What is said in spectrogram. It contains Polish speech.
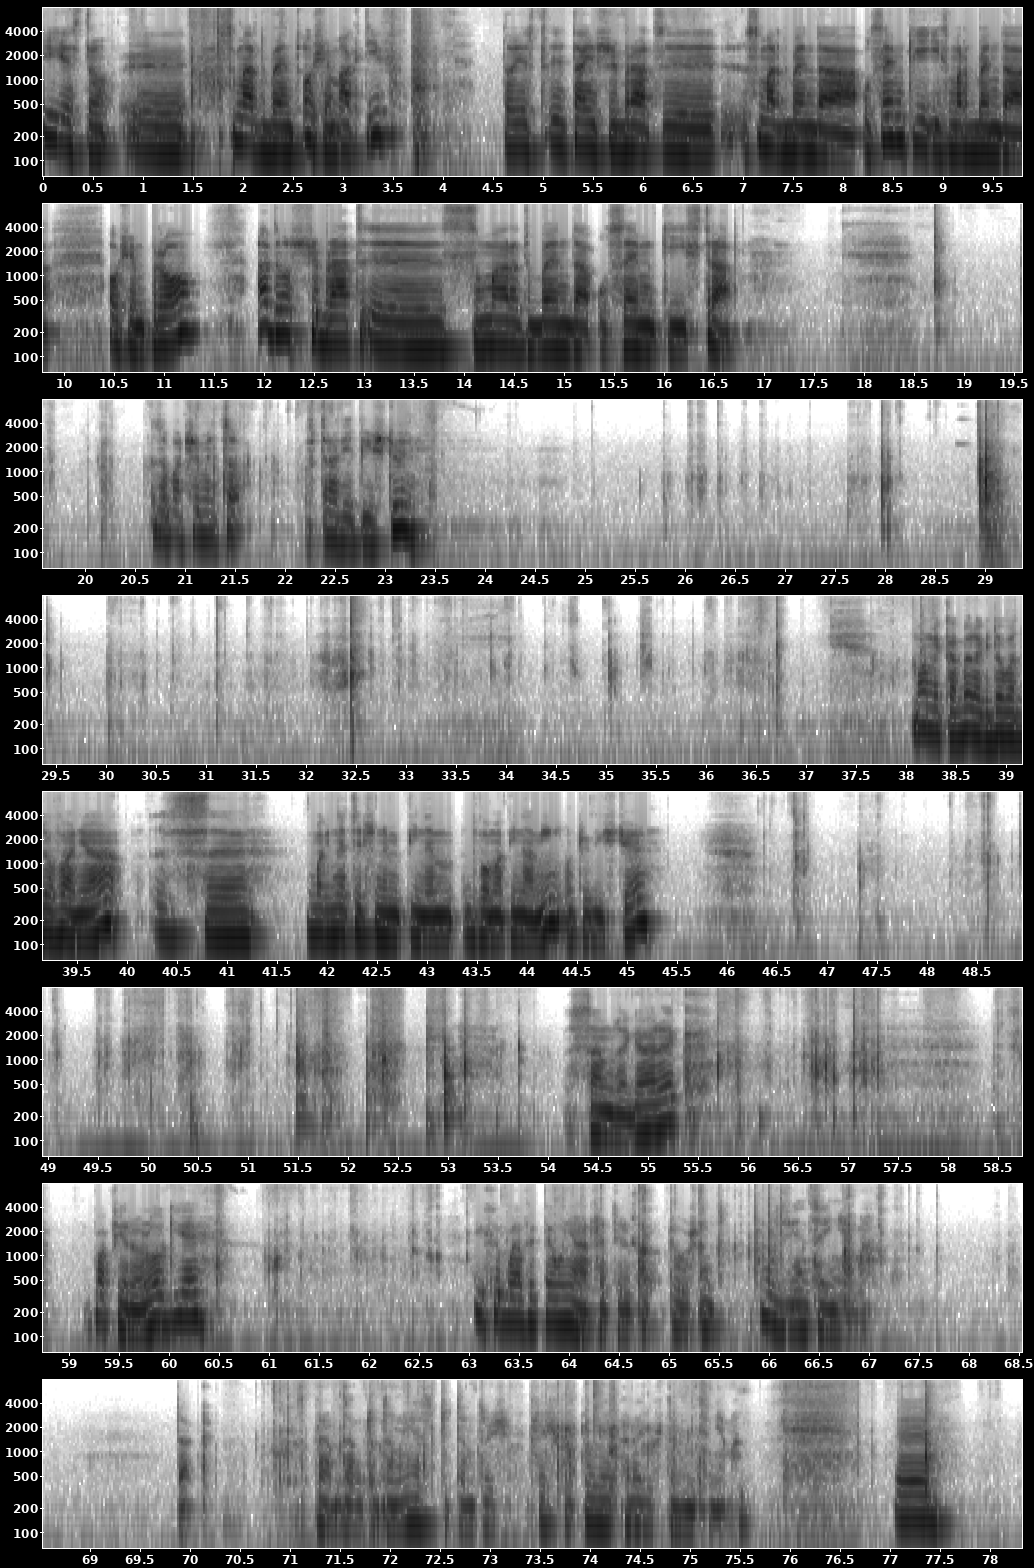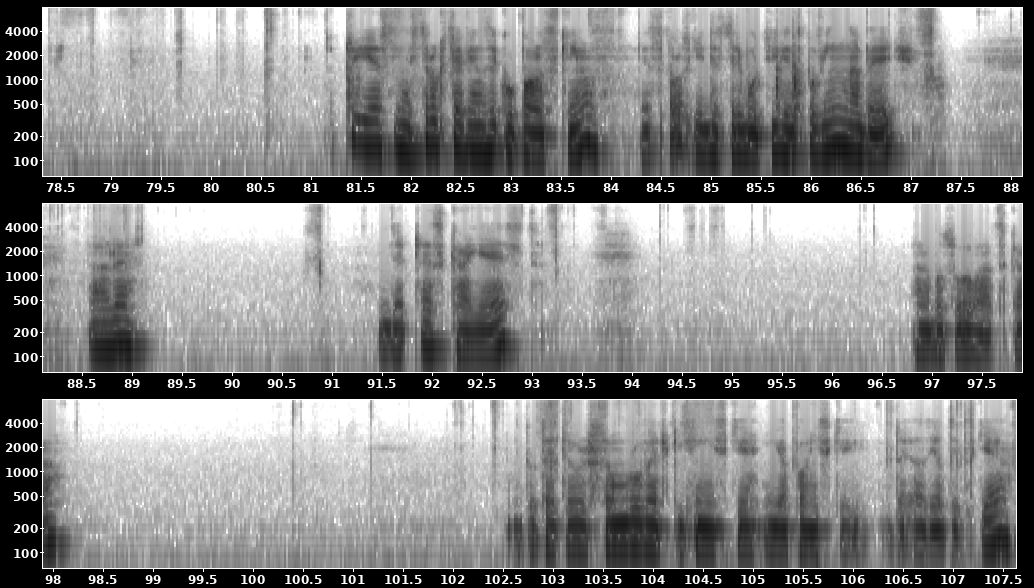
I jest to y, Smart Band 8 Active. To jest y, tańszy brat y, Smart Banda 8 i Smart Banda 8 Pro, a droższy brat y, Smart Banda 8 Strap. Zobaczymy co w trawie piszczy. Mamy kabelek do ładowania z magnetycznym pinem, dwoma pinami oczywiście. Sam zegarek. Papierologię. I chyba wypełniacze tylko. Tu już nic, nic więcej nie ma. Tak. Sprawdzam, co tam jest, czy tam coś prześwituje, ale już tam nic nie ma. E, Czy jest instrukcja w języku polskim? Jest z polskiej dystrybucji, więc powinna być, ale widzę czeska jest albo słowacka. Tutaj to już są mróweczki chińskie i japońskie i te azjatyckie.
